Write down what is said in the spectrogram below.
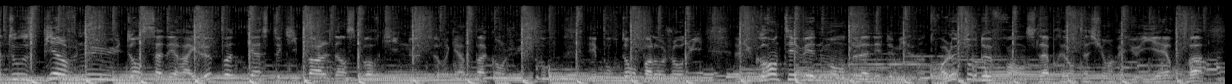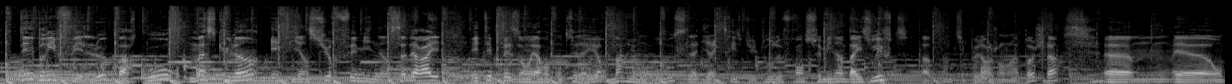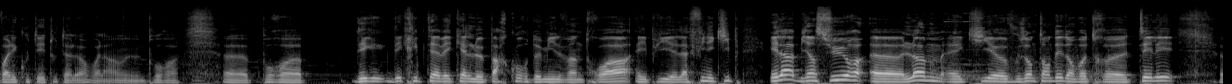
À tous, bienvenue dans Ça déraille, le podcast qui parle d'un sport qui ne se regarde pas qu'en juillet. Et pourtant, on parle aujourd'hui du grand événement de l'année 2023, le Tour de France. La présentation avait lieu hier. On va débriefer le parcours masculin et bien sûr féminin. Ça déraille était présent et a rencontré d'ailleurs Marion Rousse, la directrice du Tour de France féminin by Zwift. Hop, un petit peu d'argent dans la poche là. Euh, euh, on va l'écouter tout à l'heure, voilà, euh, pour, pour dé- décrypter avec elle le parcours 2023 et puis la fine équipe. Et là, bien sûr, euh, l'homme euh, qui euh, vous entendez dans votre télé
